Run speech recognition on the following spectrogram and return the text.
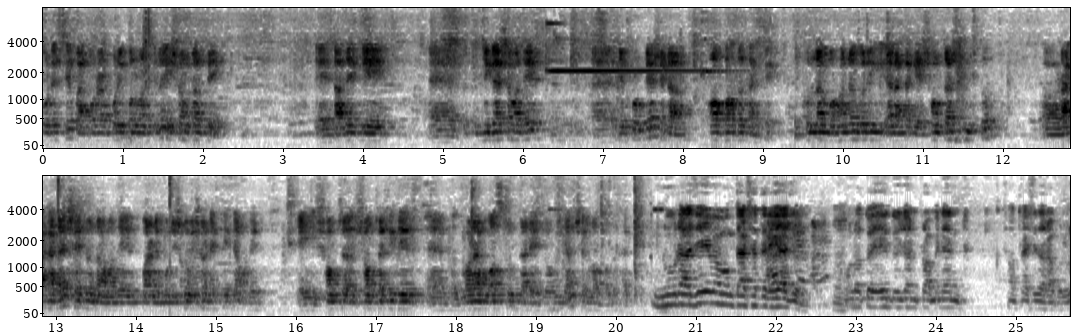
করেছে বা করার পরিকল্পনা ছিল এই সংক্রান্তে তাদেরকে জিজ্ঞাসাবাদের যে প্রক্রিয়া সেটা অব্যাহত থাকবে। খুলনা মহানগরী এলাকাকে সন্ত্রাস মুক্ত রাখা যায় সেজন্য আমাদের মাননীয় পুলিশ কমিশনের নেতৃত্বে আমাদের এই সন্ত্রাসীদের ধরা এবং অস্ত্র উদ্ধারের যে অভিযান সেগুলো অব্যাহত থাকবে। নূর আজিম এবং তার সাথে রিয়াজুল। মূলত এই দুইজন প্রমিনেন্ট সন্ত্রাসী ধরা পড়ল।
